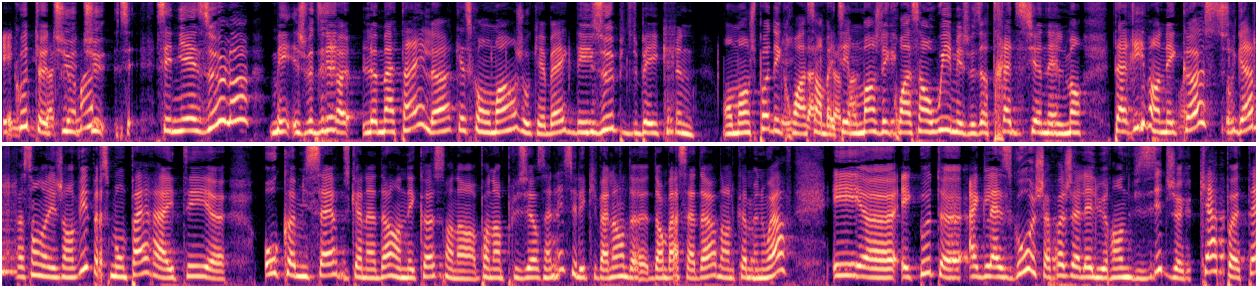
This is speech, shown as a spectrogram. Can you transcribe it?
Écoute, tu, Exactement. tu, c'est- c'est niaiseux là, mais je veux dire, le matin là, qu'est-ce qu'on mange au Québec? Des œufs puis du bacon. On mange pas des croissants. Ben, tu on mange des croissants, oui, mais je veux dire traditionnellement. T'arrives en Écosse, tu regardes la façon dont les gens vivent, parce que mon père a été euh, haut commissaire du Canada en Écosse pendant pendant plusieurs années. C'est l'équivalent de- d'ambassadeur dans le Commonwealth. Et euh, écoute, euh, à Glasgow, à chaque fois que j'allais lui rendre visite, je capotais.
